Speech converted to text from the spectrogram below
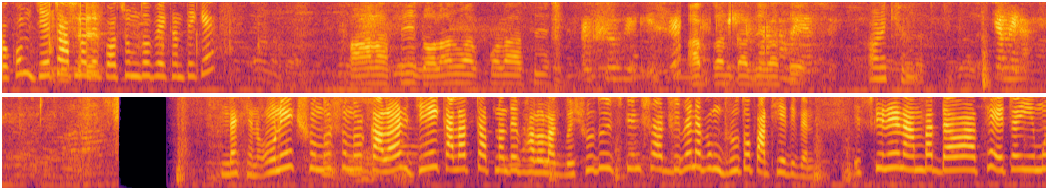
রকম। যেটা আপনাদের পছন্দ হবে এখান থেকে। পার আছে ডলার ওয়ার্ক করা আছে আফগান কাজের আছে। অনেক সুন্দর। দেখেন অনেক সুন্দর সুন্দর কালার। যেই কালারটা আপনাদের ভালো লাগবে শুধু স্ক্রিনশট দিবেন এবং দ্রুত পাঠিয়ে দিবেন। স্ক্রিনে নাম্বার দেওয়া আছে এটা ইমো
